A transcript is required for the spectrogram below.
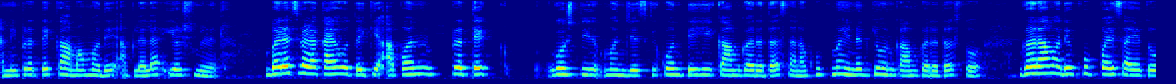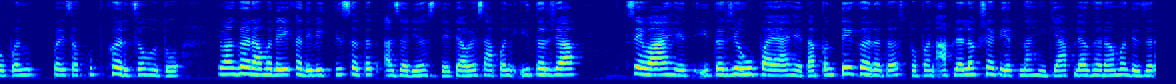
आणि प्रत्येक कामामध्ये आपल्याला यश मिळेल. बऱ्याच वेळा काय होतं की आपण प्रत्येक गोष्टी म्हणजेच की कोणतेही काम करत असताना खूप मेहनत घेऊन काम करत असतो. घरामध्ये खूप पैसा येतो पण पैसा खूप खर्च होतो. किंवा घरामध्ये एखादी व्यक्ती सतत आजारी असते त्यावेळेस आपण इतर ज्या सेवा आहेत इतर जे उपाय आहेत आपण ते करत असतो. पण आपल्या लक्षात येत नाही की आपल्या घरामध्ये जर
